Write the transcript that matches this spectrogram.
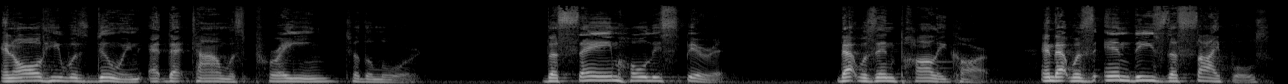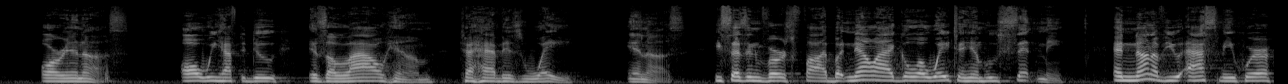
And all he was doing at that time was praying to the Lord. The same Holy Spirit that was in Polycarp and that was in these disciples are in us. All we have to do is allow him to have his way in us. He says in verse 5, But now I go away to him who sent me. And none of you asked me, Where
